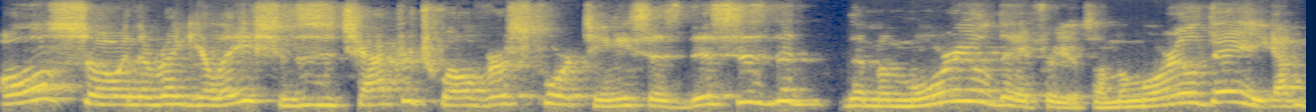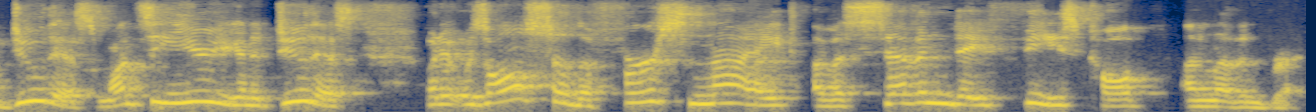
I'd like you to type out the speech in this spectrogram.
also in the regulations, this is chapter 12, verse 14. He says, This is the, the memorial day for you. It's a memorial day. You got to do this. Once a year, you're going to do this. But it was also the first night of a seven day feast called unleavened bread.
